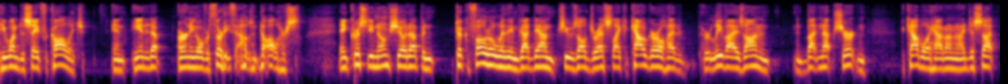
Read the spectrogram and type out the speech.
he wanted to save for college. And he ended up earning over thirty thousand dollars. And Kristi Noem showed up and took a photo with him. Got down. She was all dressed like a cowgirl, had her Levi's on and, and button-up shirt and a cowboy hat on. And I just thought,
